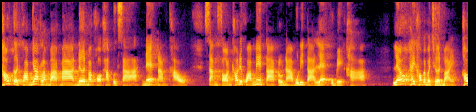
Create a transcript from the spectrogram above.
เขาเกิดความยากลำบากมา เดินมาขอคำปรึกษา แนะนำเขา สั่งสอนเขาด้วยความเมตตากรุณามุทิตาและอุเบกขา แล้วให้เขาไปเผชิญใหม่ เขา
